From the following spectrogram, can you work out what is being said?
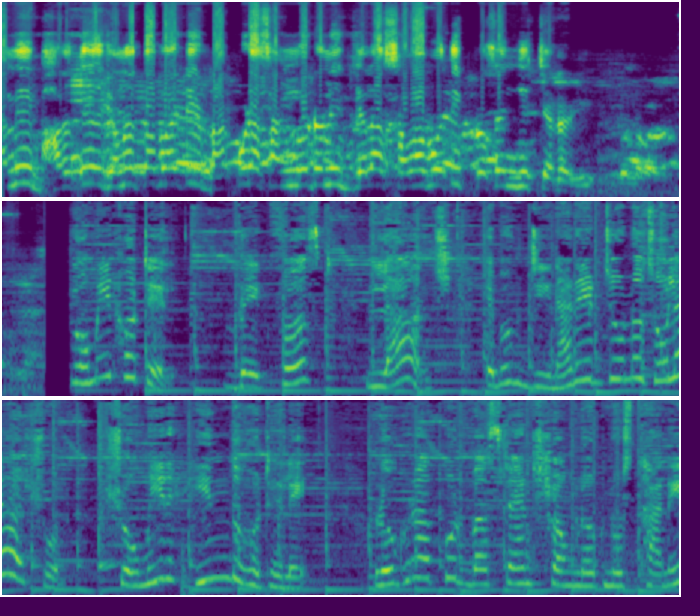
আমি ভারতীয় জনতা পার্টির বাঁকুড়া সাংগঠনিক জেলা সভাপতি Prosenjit Chatterjee. Samir hotel breakfast lunch এবং ডিনারের জন্য চলে আসুন সমীর হিন্দু হোটেলে। রঘুনাথপুর বাস স্ট্যান্ড সংলগ্ন স্থানে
